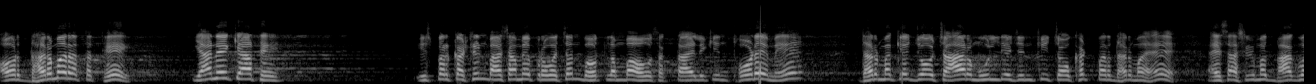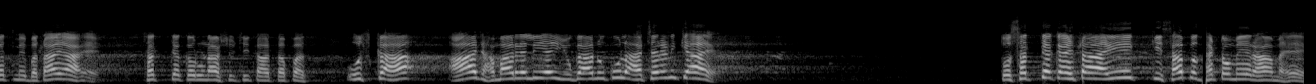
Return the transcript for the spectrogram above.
और धर्मरत थे। यानी क्या थे? इस पर कठिन भाषा में प्रवचन बहुत लंबा हो सकता है, लेकिन थोड़े में धर्म के जो चार मूल्य जिनकी चौखट पर धर्म है, ऐसा श्रीमद् भागवत में बताया है। सत्य करुणा शुचिता तपस। उसका आज हमारे लिए युगानुकूल आचरण क्या है? तो सत्य कहता है कि सब घटों में राम है।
